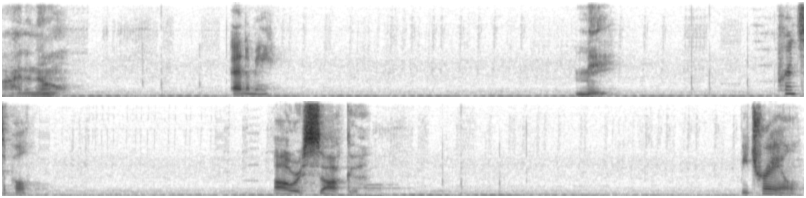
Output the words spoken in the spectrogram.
I don't know. Enemy. Me. Principle. Arasaka. Betrayal.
